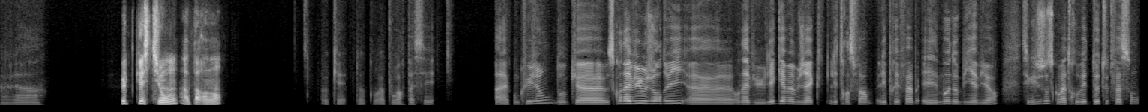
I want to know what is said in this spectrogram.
Voilà. Plus de questions, apparemment. OK, donc on va pouvoir passer à la conclusion. Donc, euh, ce qu'on a vu aujourd'hui, euh, on a vu les game objects, les transforms, les préfabs et les mono behavior. C'est quelque chose qu'on va trouver de toute façon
